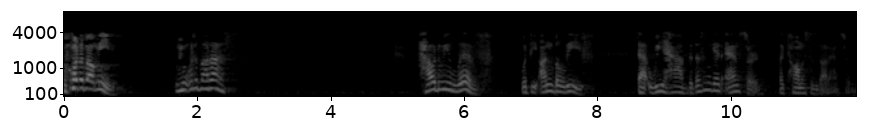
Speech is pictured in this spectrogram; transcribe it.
But what about me? I mean, what about us? How do we live with the unbelief that we have that doesn't get answered like Thomas has got answered?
